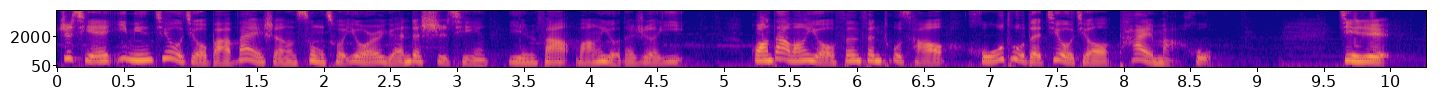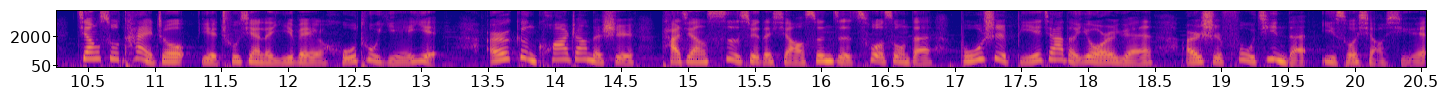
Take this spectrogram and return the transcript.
之前，一名舅舅把外甥送错幼儿园的事情引发网友的热议，广大网友纷纷吐槽糊涂的舅舅太马虎。近日，江苏泰州也出现了一位糊涂爷爷，而更夸张的是，他将四岁的小孙子错送的不是别家的幼儿园，而是附近的一所小学。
